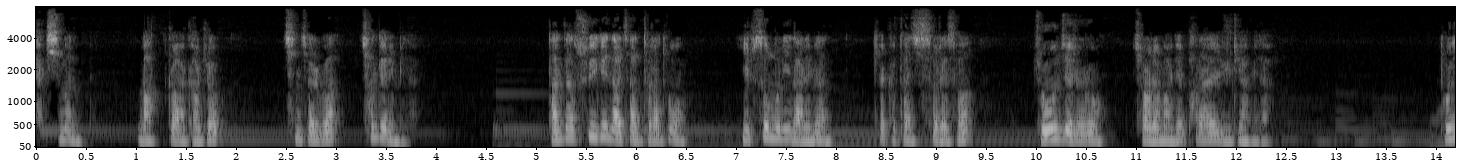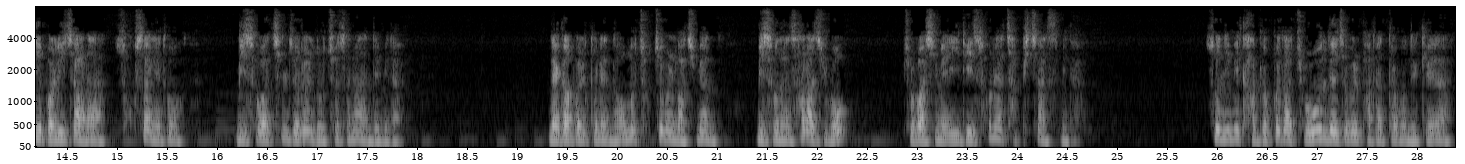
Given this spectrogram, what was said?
핵심은 맛과 가격, 친절과 청결입니다. 당장 수익이 나지 않더라도 입소문이 나려면 깨끗한 시설에서 좋은 재료로 저렴하게 팔아야 유리합니다. 돈이 벌리지 않아 속상해도 미소와 친절을 놓쳐서는 안 됩니다. 내가 벌 돈에 너무 초점을 맞추면 미소는 사라지고 조바심의 일이 손에 잡히지 않습니다. 손님이 가격보다 좋은 대접을 받았다고 느껴야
